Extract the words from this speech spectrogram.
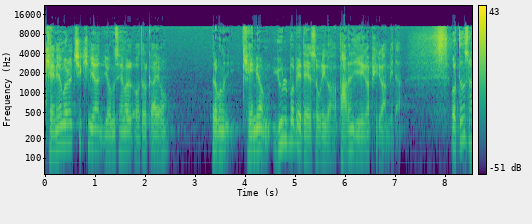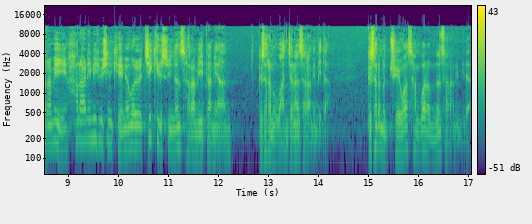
계명을 지키면 영생을 얻을까요? 여러분 계명 율법에 대해서 우리가 바른 이해가 필요합니다. 어떤 사람이 하나님이 주신 계명을 지킬 수 있는 사람이 있다면 그 사람은 완전한 사람입니다. 그 사람은 죄와 상관없는 사람입니다.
